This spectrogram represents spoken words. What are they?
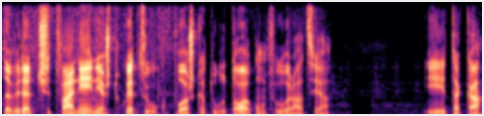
да видят, че това не е нещо, което си го купуваш като готова конфигурация. И така.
